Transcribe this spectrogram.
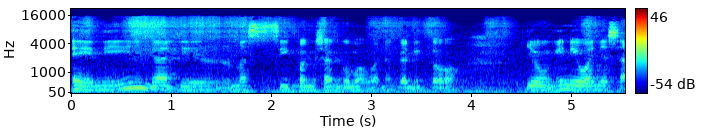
Emmy dahil mas sipag siyang gumawa ng ganito. Yung iniwan niya sa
